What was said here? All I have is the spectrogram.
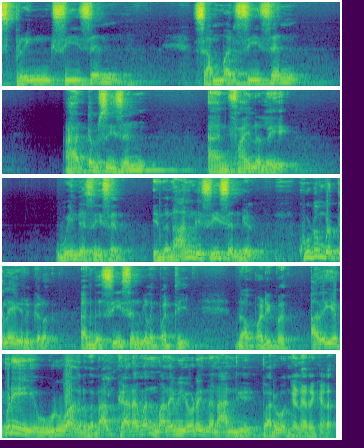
spring season summer season autumn season and finally winter season இந்த நான்கு சீசன்கள் குடும்பத்திலே இருக்கிறது. அந்த சீசன்களை பற்றி நான் படிப்பது. அது எப்படி உருவாகிறதுனால் கணவன் மனைவியோடு இந்த நான்கு பருவங்கள் இருக்கிறது.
